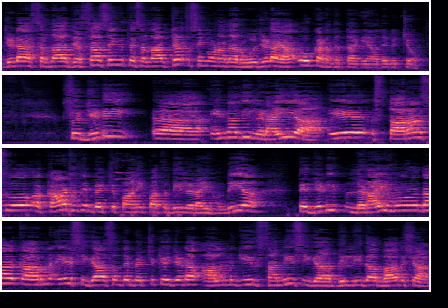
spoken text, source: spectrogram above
ਜਿਹੜਾ ਸਰਦਾਰ ਜੱਸਾ ਸਿੰਘ ਤੇ ਸਰਦਾਰ ਚੜਤ ਸਿੰਘ ਉਹਨਾਂ ਦਾ ਰੋਲ ਜਿਹੜਾ ਆ ਉਹ ਕੱਟ ਦਿੱਤਾ ਗਿਆ ਉਹਦੇ ਵਿੱਚੋਂ। ਸੋ ਜਿਹੜੀ ਅਹ, ਇਹਨਾਂ ਦੀ ਲੜਾਈ ਆ ਇਹ 1761 ਦੇ ਵਿੱਚ ਪਾਣੀਪਤ ਦੀ ਲੜਾਈ ਹੁੰਦੀ ਆ ਤੇ ਜਿਹੜੀ ਲੜਾਈ ਹੋਣ ਦਾ ਕਾਰਨ ਇਹ ਸੀਗਾ ਅਸਲ ਦੇ ਵਿੱਚ ਕਿ ਜਿਹੜਾ ਆਲਮਗੀਰ ਸਾਨੀ ਸੀਗਾ ਦਿੱਲੀ ਦਾ ਬਾਦਸ਼ਾਹ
